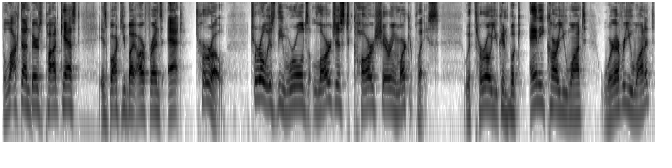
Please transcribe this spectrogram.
The Locked On Bears podcast is brought to you by our friends at Turo. Turo is the world's largest car sharing marketplace. With Turo, you can book any car you want, wherever you want it,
